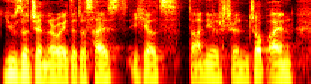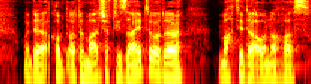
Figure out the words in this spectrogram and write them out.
user-generated? Das heißt, ich als Daniel stelle einen Job ein und der kommt automatisch auf die Seite oder macht ihr da auch noch was?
